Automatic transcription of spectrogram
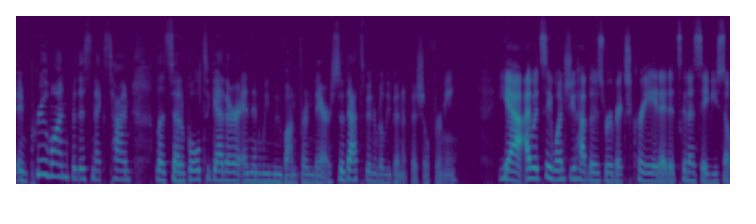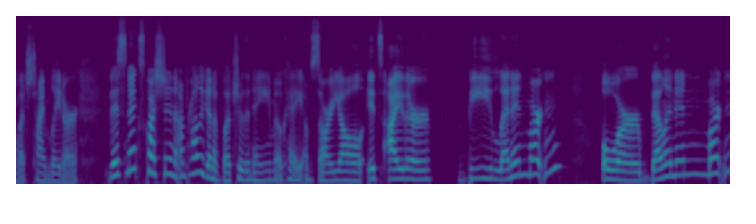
improve on for this next time. Let's set a goal together and then we move on from there. So that's been really beneficial for me yeah, I would say once you have those rubrics created, it's going to save you so much time later. This next question, I'm probably going to butcher the name. Okay, I'm sorry, y'all. It's either B. Lennon Martin or Bellanin Martin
